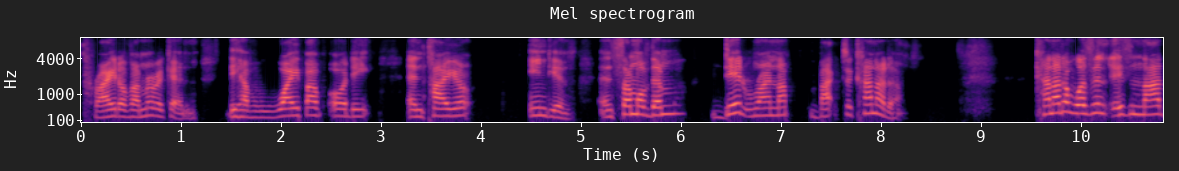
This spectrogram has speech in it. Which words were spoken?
pride of American. They have wiped up all the entire Indians. And some of them did run up back to Canada. Canada wasn't, is not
